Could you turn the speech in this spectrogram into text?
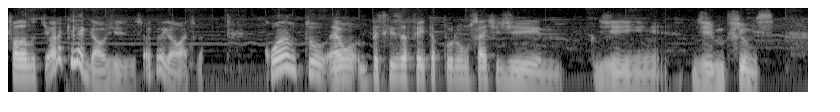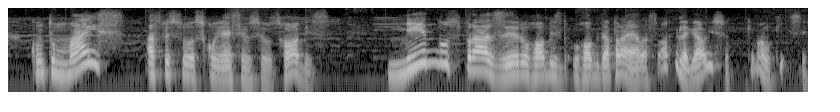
falando que, olha que legal, Jesus, olha que legal, Atila. Quanto. É uma pesquisa feita por um site de, de, de filmes. Quanto mais as pessoas conhecem os seus hobbies, menos prazer o hobby, o hobby dá pra elas. Olha que legal isso. Que maluquice.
